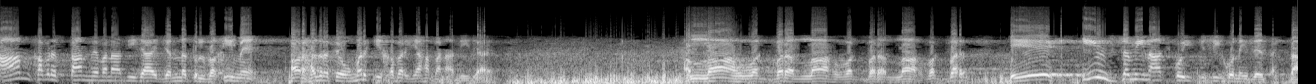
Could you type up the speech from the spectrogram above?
आम खबरस्तान में बना दी जाए, जन्नतुल बकी में, और हज़रत उमर की खबर यहाँ बना दी जाए। अल्लाह अकबर अल्लाह अकबर अल्लाह अकबर। एक इंच ज़मीन आज कोई किसी को नहीं दे सकता।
